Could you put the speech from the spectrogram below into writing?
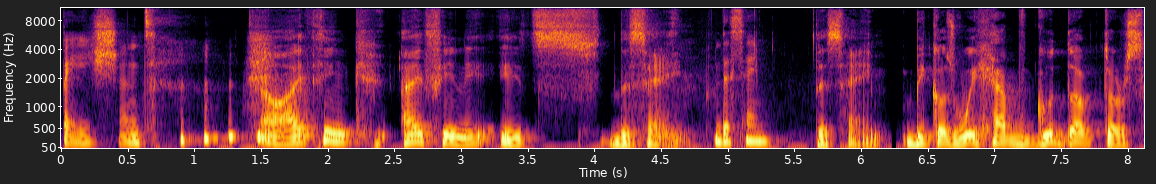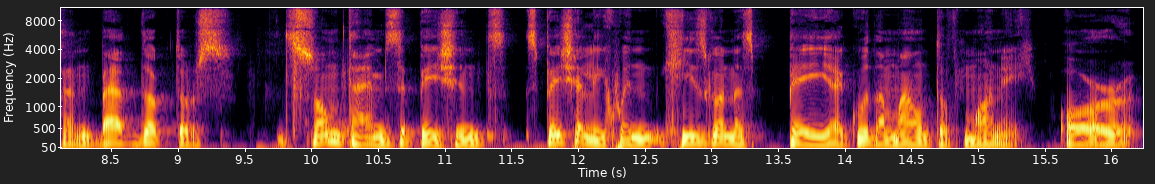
patient no i think i think it's the same the same the same. Because we have good doctors and bad doctors. Sometimes the patient especially when he's going to pay a good amount of money or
